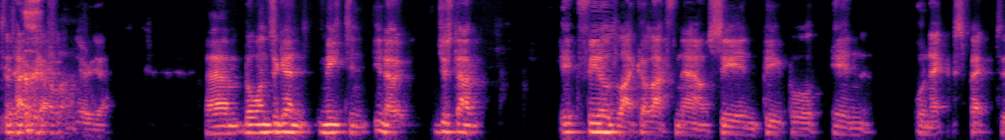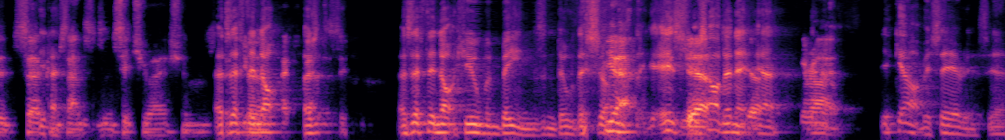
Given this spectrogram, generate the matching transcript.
to that cafeteria. Um, but once again, meeting, you know, just have, it feels like a laugh now, seeing people in unexpected circumstances and situations. As if they're don't as- As if they're not human beings and do this sort Yeah. of thing. It's Yeah. just odd, isn't it? Yeah. Yeah. You're You right. Know, You can't be serious, yeah.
